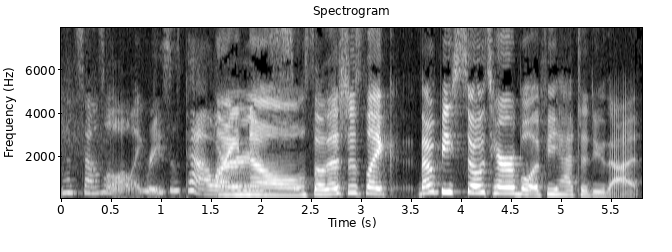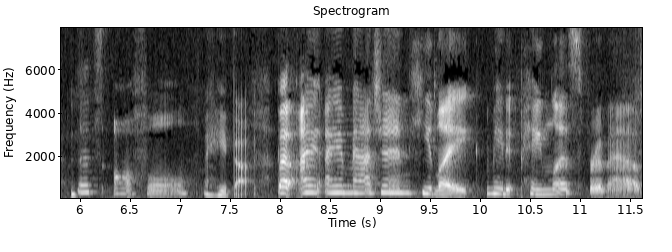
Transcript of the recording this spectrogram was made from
That sounds a lot like Rhys's power. I know. So that's just like that would be so terrible if he had to do that. That's awful. I hate that. But I, I imagine he like made it painless for them.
